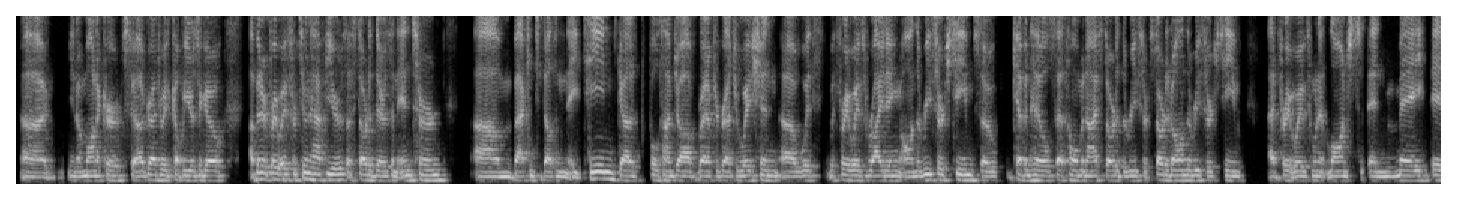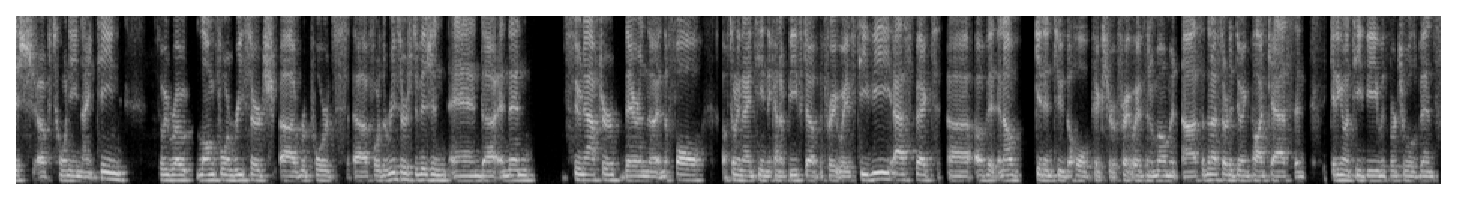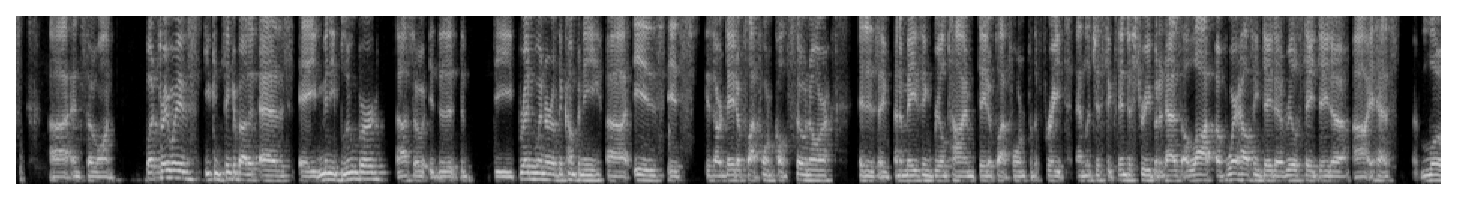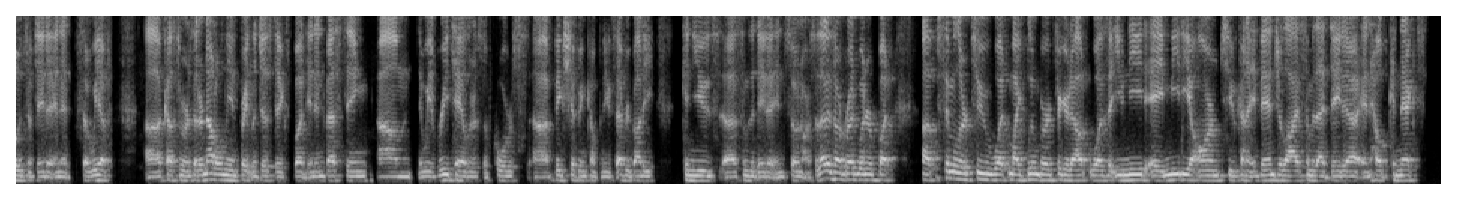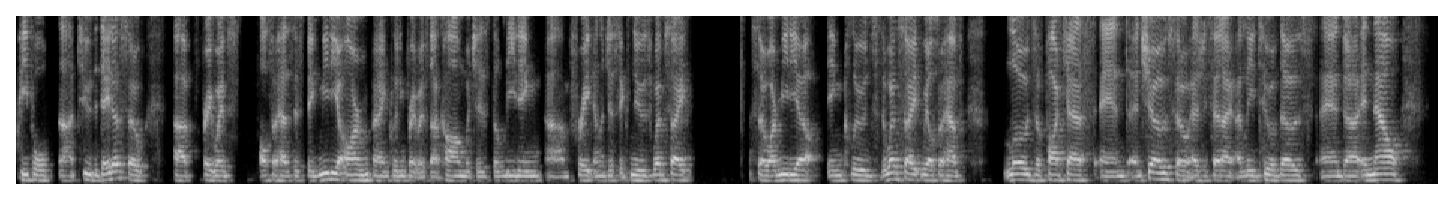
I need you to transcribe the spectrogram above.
uh, you know, moniker. So I graduated a couple years ago. I've been at FreightWaves for two and a half years. I started there as an intern um, back in 2018. Got a full time job right after graduation uh, with with FreightWaves writing on the research team. So Kevin Hill, Seth Holm, and I started the research started on the research team at FreightWaves when it launched in May ish of 2019. So we wrote long form research uh, reports uh, for the research division, and uh, and then soon after, there in the in the fall of 2019, they kind of beefed up the FreightWaves TV aspect uh, of it, and I'll get into the whole picture of FreightWaves in a moment. Uh, so then I started doing podcasts and getting on TV with virtual events uh, and so on. But FreightWaves, you can think about it as a mini Bloomberg. Uh, so the, the the breadwinner of the company uh, is its is our data platform called Sonar. It is a, an amazing real-time data platform for the freight and logistics industry, but it has a lot of warehousing data, real estate data. Uh, it has loads of data in it. So we have uh, customers that are not only in freight logistics, but in investing. Um, we have retailers, of course, uh, big shipping companies. Everybody can use uh, some of the data in Sonar. So that is our breadwinner. But uh, similar to what Mike Bloomberg figured out was that you need a media arm to kind of evangelize some of that data and help connect people uh, to the data. So uh, FreightWaves also has this big media arm, uh, including freightwaves.com, which is the leading um, freight and logistics news website. So our media includes the website. We also have loads of podcasts and and shows. So as you said, I, I lead two of those, and uh, and now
